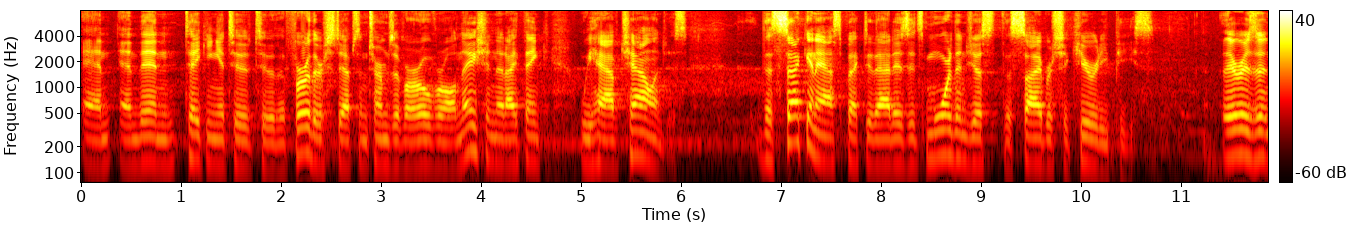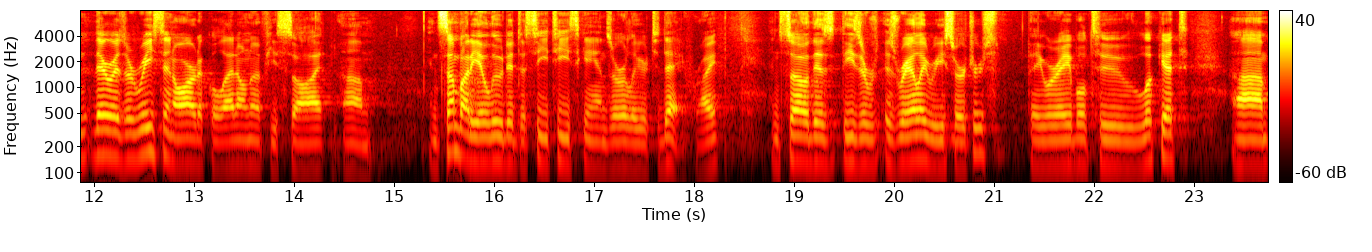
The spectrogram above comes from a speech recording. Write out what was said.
and, and then taking it to, to the further steps in terms of our overall nation, that I think we have challenges. The second aspect of that is it's more than just the cybersecurity piece. There is a, there was a recent article, I don't know if you saw it, um, and somebody alluded to CT scans earlier today, right? And so these are Israeli researchers. They were able to look at um,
